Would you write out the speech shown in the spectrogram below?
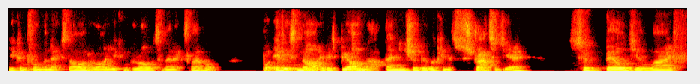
you can fund the next order or you can grow to the next level. But if it's not, if it's beyond that, then you should be looking at a strategy to build your life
